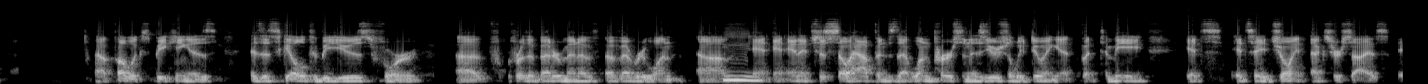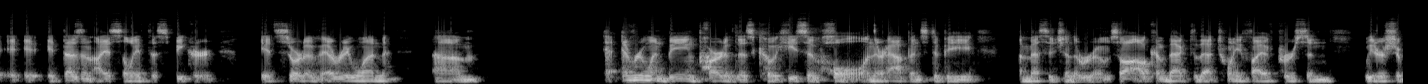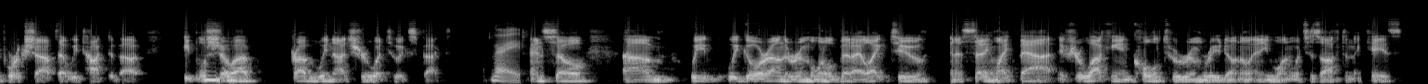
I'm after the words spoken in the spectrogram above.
uh, public speaking is is a skill to be used for uh, for the betterment of, of everyone. Um, mm. and, and, it just so happens that one person is usually doing it. But to me, it's it's a joint exercise. It, it, it doesn't isolate the speaker it's sort of everyone um, everyone being part of this cohesive whole and there happens to be a message in the room so i'll come back to that 25 person leadership workshop that we talked about people mm-hmm. show up probably not sure what to expect right and so um, we we go around the room a little bit i like to in a setting like that if you're walking in cold to a room where you don't know anyone which is often the case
